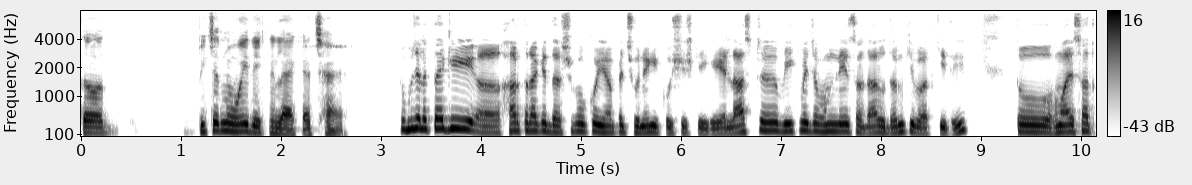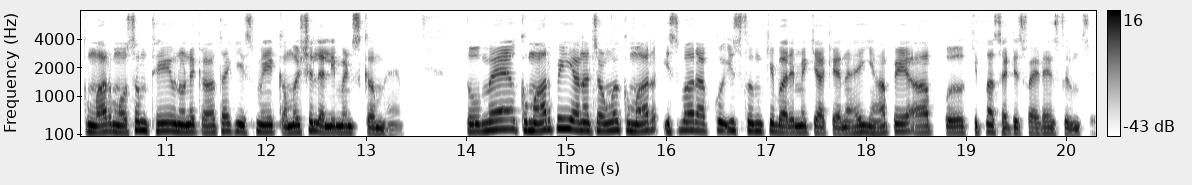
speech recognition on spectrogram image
तो पिक्चर में वही देखने लायक है अच्छा है। तो मुझे लगता है कि हर तरह के दर्शकों को यहाँ पे छूने की कोशिश की गई है। लास्ट वीक में जब हमने सरदार उधम की बात की थी तो हमारे साथ कुमार मौसम थे। उन्होंने कहा था कि इसमें कमर्शियल एलिमेंट्स कम हैं। तो मैं कुमार पे ही आना चाहूँगा। कुमार इस बार आपको इस फ़िल्म के बारे में क्या कहना है? यहाँ पे आप कितना सेटिस्फाइड हैं इस फ़िल्म से?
